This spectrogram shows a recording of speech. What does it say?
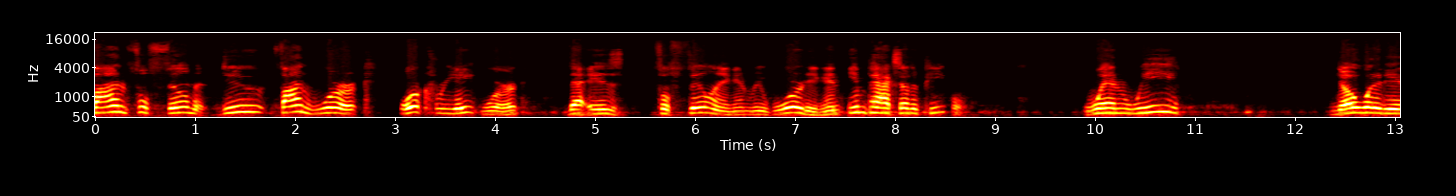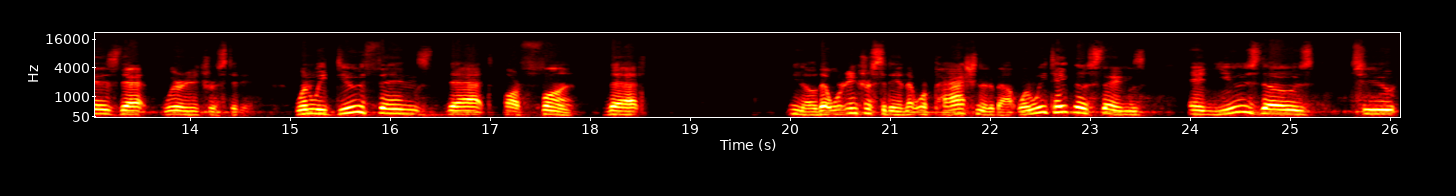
Find fulfillment. Do find work or create work that is fulfilling and rewarding and impacts other people. When we know what it is that we're interested in. When we do things that are fun, that you know, that we're interested in, that we're passionate about, when we take those things and use those to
